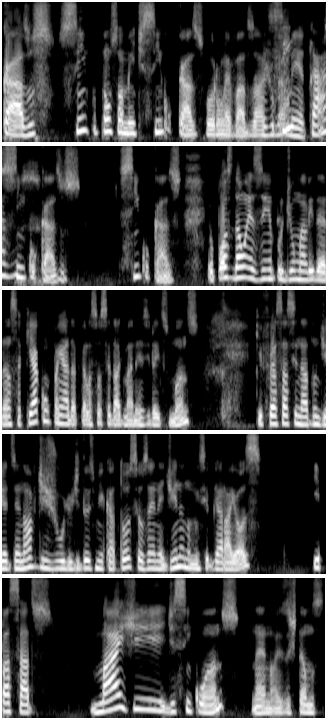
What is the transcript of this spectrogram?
casos, cinco, tão somente cinco casos foram levados a julgamento. Cinco casos? Cinco casos. Cinco casos. Eu posso dar um exemplo de uma liderança que é acompanhada pela Sociedade Maranhense de Direitos Humanos, que foi assassinado no dia 19 de julho de 2014, seu Zé Nedina, no município de Araiose e passados mais de, de cinco anos, né, nós estamos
